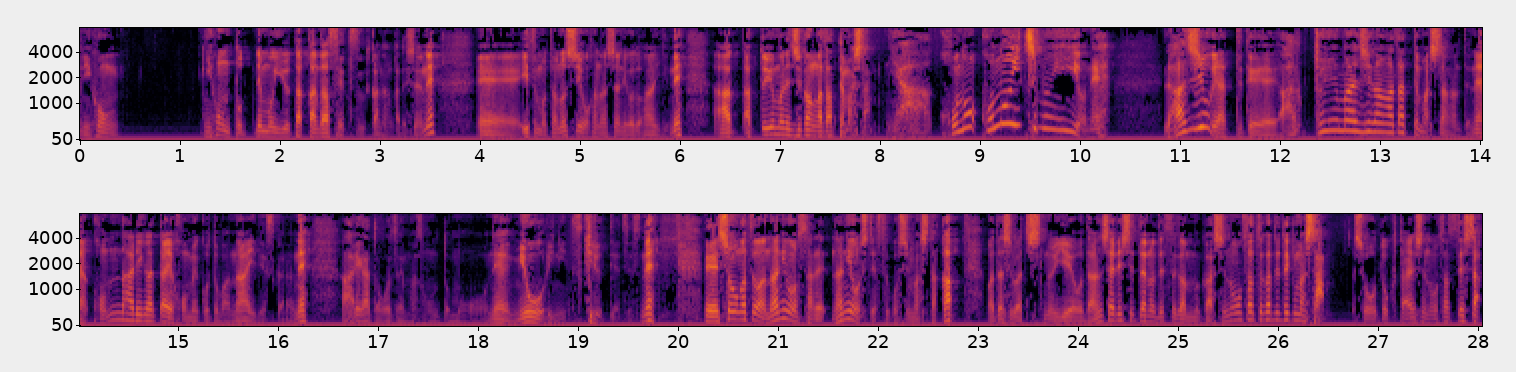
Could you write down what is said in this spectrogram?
日本、日本とっても豊かだ説かなんかでしたよね。えー、いつも楽しいお話ありがとう、あね。あ、あっという間に時間が経ってました。いやー、この、この一文いいよね。ラジオやってて、あっという間に時間が経ってましたなんてね、こんなありがたい褒め言葉ないですからね。ありがとうございます。ほんともうね、妙利に尽きるってやつですね。えー、正月は何をされ、何をして過ごしましたか？私は父の家を断捨離してたのですが、昔のお札が出てきました。聖徳太子のお札でした。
